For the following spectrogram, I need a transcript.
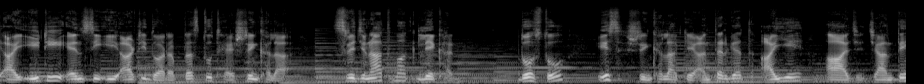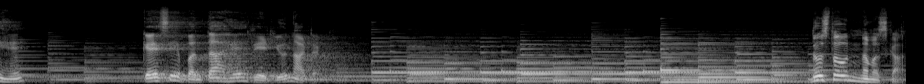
I E T N C E R T द्वारा प्रस्तुत है श्रृंखला सृजनात्मक लेखन। दोस्तों इस श्रृंखला के अंतर्गत आइए आज जानते हैं कैसे बनता है रेडियो नाटक। दोस्तों नमस्कार।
